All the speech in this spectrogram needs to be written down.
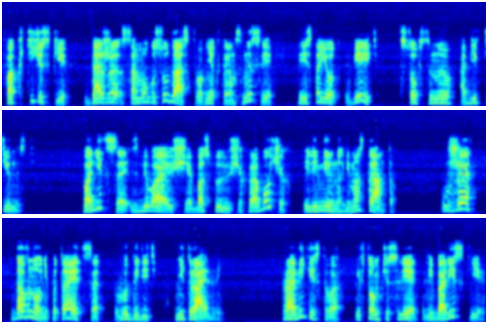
Фактически, даже само государство в некотором смысле перестает верить в собственную объективность. Полиция, избивающая бастующих рабочих или мирных демонстрантов, уже давно не пытается выглядеть нейтральной. Правительство, и в том числе либористские,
